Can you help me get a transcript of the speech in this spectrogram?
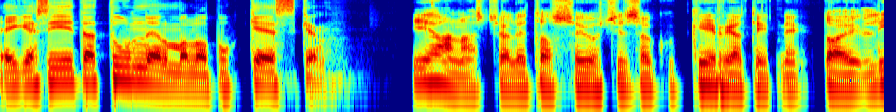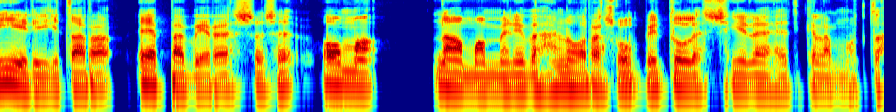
eikä siitä tunnelma lopu kesken. Ihanasti oli tuossa just siis, kun kirjoitit, niin toi liidikitara epäviressä, se oma naama meni vähän nuorasuupitulle siinä hetkellä, mutta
